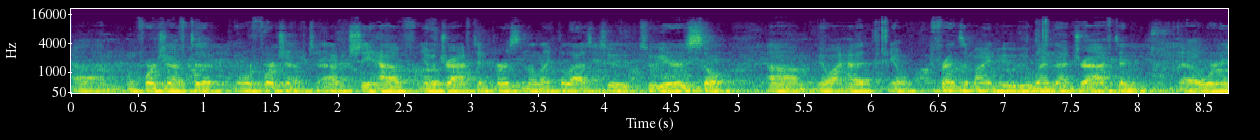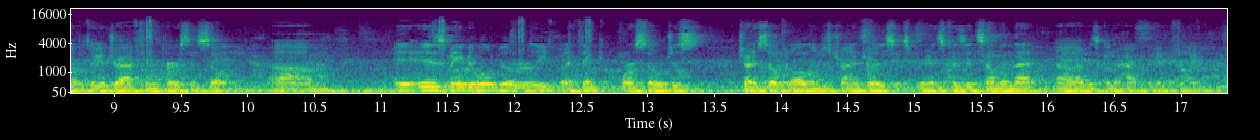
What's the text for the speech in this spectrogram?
um, I'm fortunate enough to you know, we're fortunate enough to actually have you know a draft in person in like the last two two years. So um, you know I had you know friends of mine who, who won that draft and uh, weren't able to get drafted in person. So um, it is maybe a little bit of relief, but I think more so just trying to soak it all in, just try to enjoy this experience because it's something that uh, is going to happen again for me.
